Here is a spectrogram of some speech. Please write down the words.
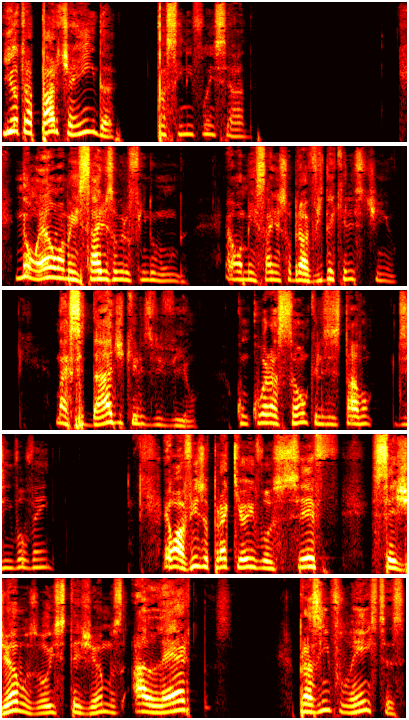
e outra parte ainda está sendo influenciada. Não é uma mensagem sobre o fim do mundo, é uma mensagem sobre a vida que eles tinham, na cidade que eles viviam, com o coração que eles estavam desenvolvendo. É um aviso para que eu e você sejamos ou estejamos alertas para as influências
